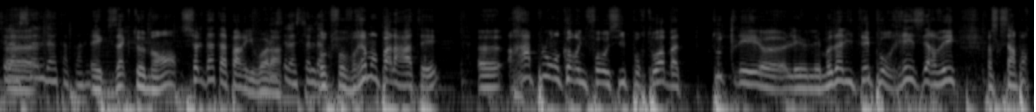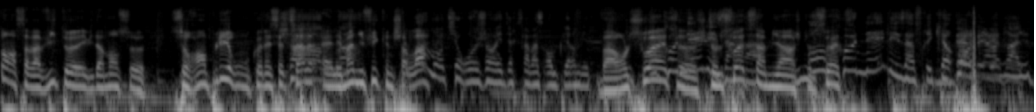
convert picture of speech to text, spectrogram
C'est la seule date à Paris. Exactement, seule date à Paris, voilà. Oui, c'est la seule date. Donc faut vraiment pas la rater. Euh, rappelons encore une fois aussi pour toi bah, toutes les, euh, les, les modalités pour réserver parce que c'est important, hein, ça va vite euh, évidemment se, se remplir. On connaît cette salle, elle est Inch'Allah. magnifique, Inch'Allah. Pas mentir aux gens et dire que ça va se remplir vite. Bah on le souhaite, On connaît je te le souhaite Arabes. Samia, je te le on souhaite. connaît les Africains en général. minute.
